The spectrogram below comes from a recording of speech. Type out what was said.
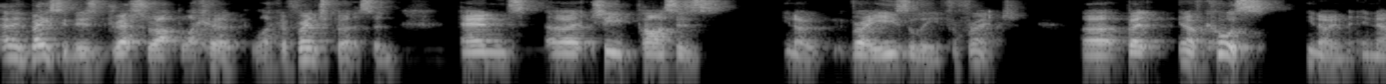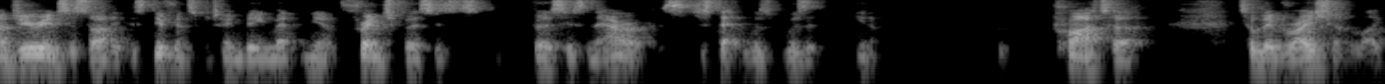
I mean, basically, just dress her up like a like a French person, and uh, she passes, you know, very easily for French. Uh, but you know, of course, you know, in, in, Algerian society, there's difference between being, you know, French versus versus an Arab. It's just that was was you know prior to to liberation, like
